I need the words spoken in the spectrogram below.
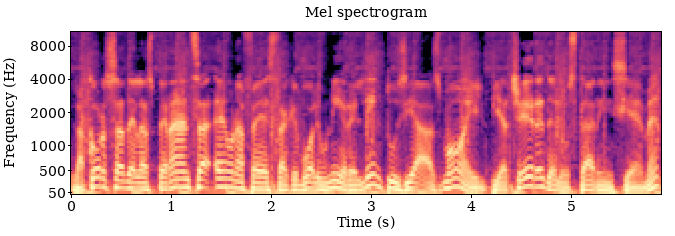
la Corsa della Speranza è una festa che vuole unire l'entusiasmo e il piacere dello stare insieme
